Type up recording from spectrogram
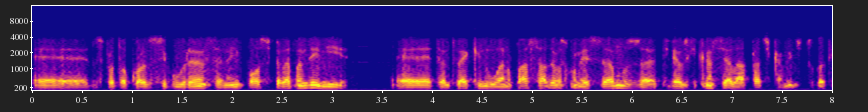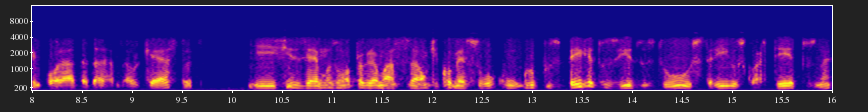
é, dos protocolos de segurança né, impostos pela pandemia. É, tanto é que no ano passado nós começamos, uh, tivemos que cancelar praticamente toda a temporada da, da, orquestra e fizemos uma programação que começou com grupos bem reduzidos, duos, trios, quartetos, né?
